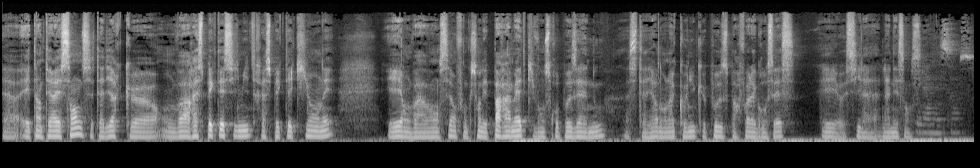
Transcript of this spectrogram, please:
est intéressante, c'est-à-dire que on va respecter ses limites, respecter qui on est, et on va avancer en fonction des paramètres qui vont se proposer à nous, c'est-à-dire dans l'inconnu que pose parfois la grossesse et aussi la, naissance. et la naissance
